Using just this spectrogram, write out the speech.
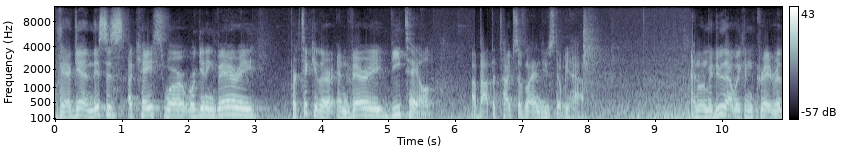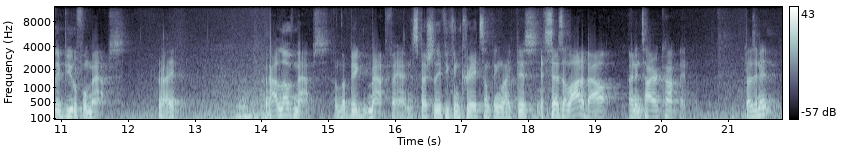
Okay, again, this is a case where we're getting very particular and very detailed about the types of land use that we have. And when we do that, we can create really beautiful maps, right? I love maps. I'm a big map fan, especially if you can create something like this. It says a lot about an entire continent, doesn't it?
